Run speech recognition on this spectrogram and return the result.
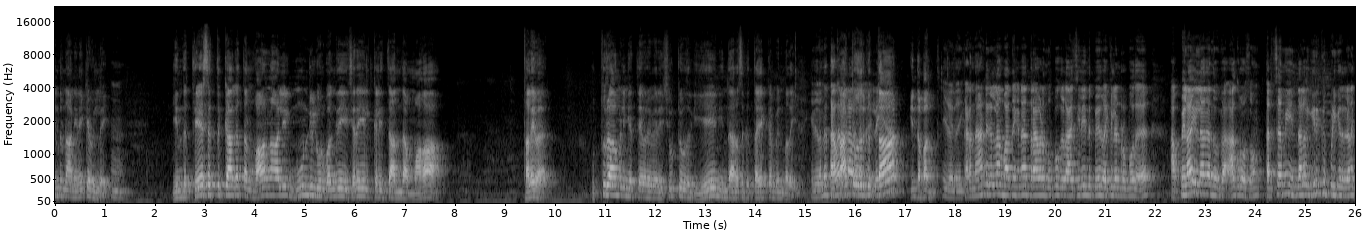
என்று நான் நினைக்கவில்லை. இந்த தேசத்துக்காக தன் வாழ்நாளில் மூன்றில் ஒரு பகுதியை சிறையில் கழித்த அந்த மகா தலைவர் முத்துராமலிங்க தேவரவேரை சூட்டுவதற்கு ஏன் இந்த அரசுக்கு தயக்கம் என்பதை இது வந்து காட்டுவதற்குத்தான் இந்த பந்த். இல்ல கடந்த ஆண்டுகள்லாம் பார்த்தீங்கன்னா திராவிட முற்போக்கு ஆட்சியிலே இந்த பேர் வைக்கலன்ற போது அப்பெல்லாம் இல்லாத அந்த ஆக்ரோஷம் தற்சமயம் இந்த அளவுக்கு இருக்கு பிடிக்கிறதுக்கான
